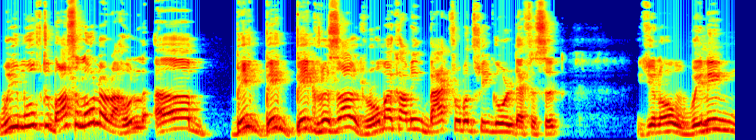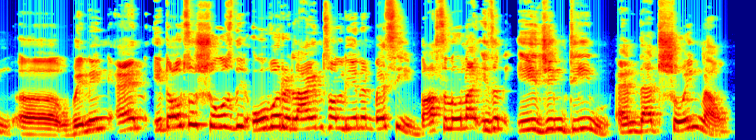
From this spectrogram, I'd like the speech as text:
we move to Barcelona, Rahul. A big, big, big result. Roma coming back from a three-goal deficit. You know, winning, uh, winning, and it also shows the over-reliance on Lionel Messi. Barcelona is an aging team, and that's showing now.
